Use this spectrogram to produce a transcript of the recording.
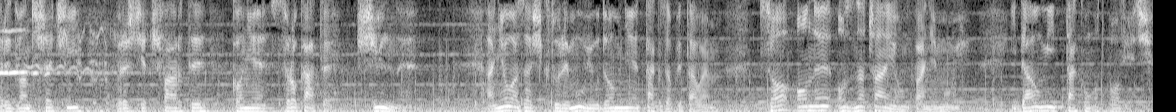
rydwan trzeci, wreszcie czwarty konie srokate, silne. Anioła zaś, który mówił do mnie, tak zapytałem: Co one oznaczają, panie mój? I dał mi taką odpowiedź.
